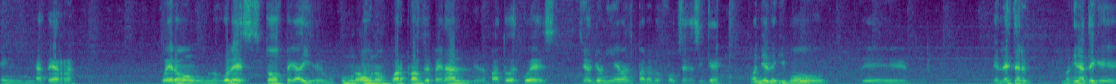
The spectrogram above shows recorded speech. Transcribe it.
en- Inglaterra. Fueron los goles todos pegaditos, uno a uno. Ward Prowse de penal, y empató después el señor Johnny Evans para los Foxes. Así que, Juan, y el equipo de, de Leicester, imagínate que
